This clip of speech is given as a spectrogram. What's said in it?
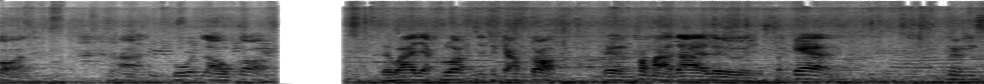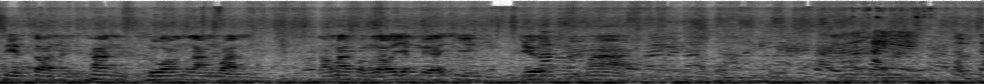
ก่อนบูธเราก็ หรือว่าอยากร่วมกิจกรรมก็เดินเข้ามาได้เลย สแกน หนึ่งเสียงต่อหนึ่งท่านล้วงรางวัลรางวัลของเรายังเหลืออีกเยอะมากครับผมใคสนใจ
